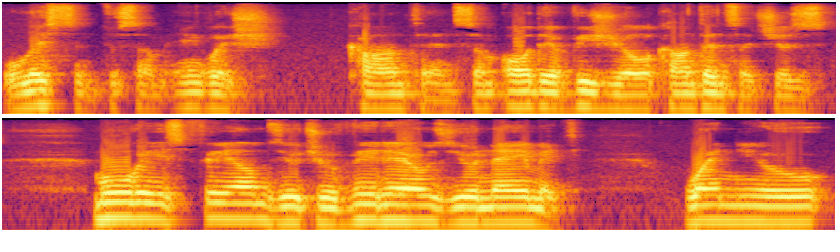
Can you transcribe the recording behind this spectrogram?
listen to some English content, some audio-visual content such as movies, films, YouTube videos, you name it. When you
